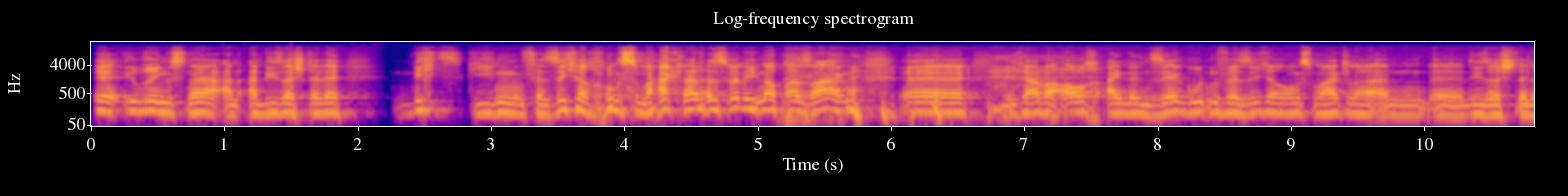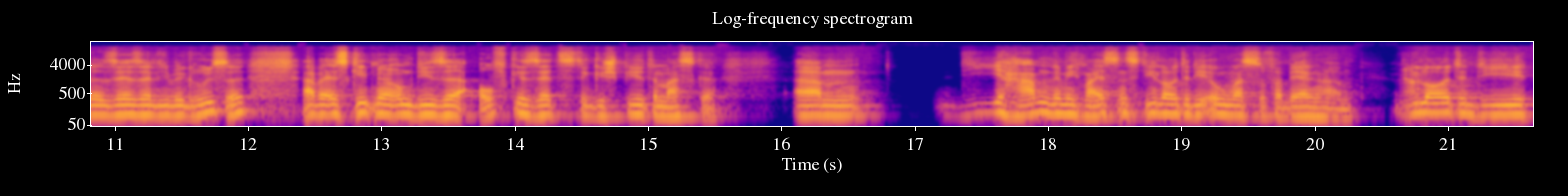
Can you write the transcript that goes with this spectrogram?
äh, übrigens ne, an, an dieser Stelle, nichts gegen Versicherungsmakler, das will ich nochmal sagen. äh, ich habe auch einen sehr guten Versicherungsmakler an äh, dieser Stelle. Sehr, sehr liebe Grüße. Aber es geht mir um diese aufgesetzte, gespielte Maske. Ähm, die haben nämlich meistens die Leute, die irgendwas zu verbergen haben. Ja. Die Leute, die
